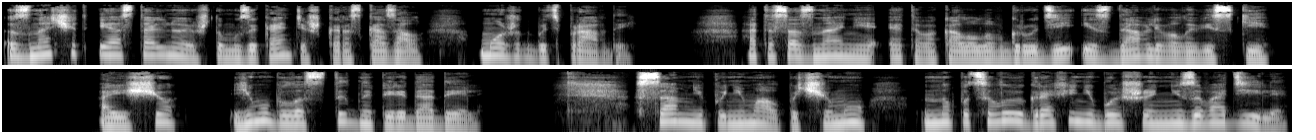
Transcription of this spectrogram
Значит, и остальное, что музыкантишка рассказал, может быть правдой. От осознания этого кололо в груди и сдавливало виски. А еще ему было стыдно перед Адель. Сам не понимал, почему, но поцелую графини больше не заводили.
